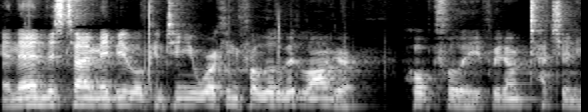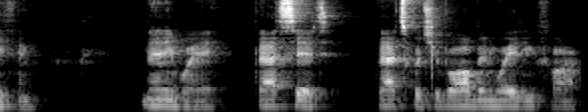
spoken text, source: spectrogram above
And then this time, maybe it will continue working for a little bit longer, hopefully, if we don't touch anything. Anyway, that's it. That's what you've all been waiting for.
